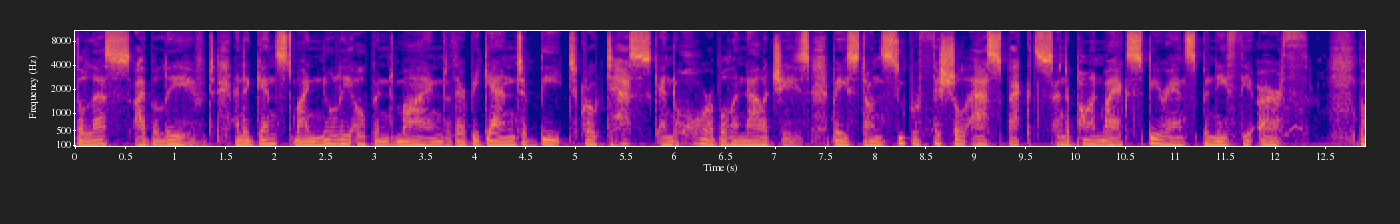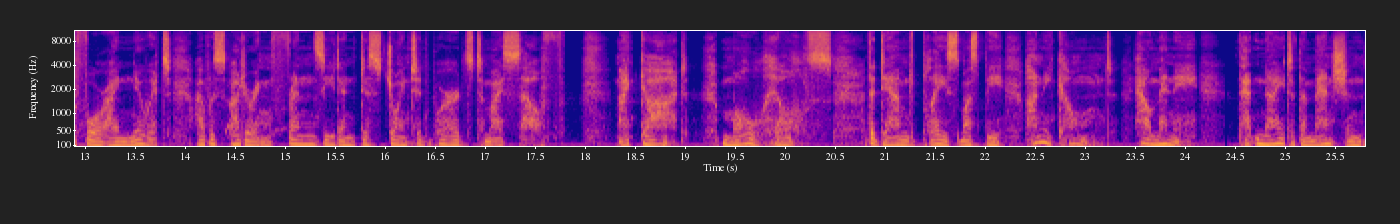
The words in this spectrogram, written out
the less I believed, and against my newly opened mind there began to beat grotesque and horrible analogies based on superficial aspects and upon my experience beneath the earth. Before I knew it, I was uttering frenzied and disjointed words to myself. My God, molehills! The damned place must be honeycombed. How many? That night at the mansion,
